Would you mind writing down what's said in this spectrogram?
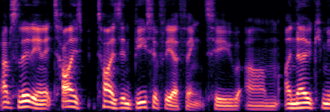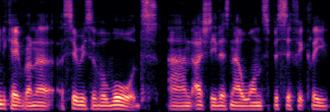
Absolutely, and it ties ties in beautifully, I think. To um, I know Communicate run a, a, series of awards, and actually, there's now one specifically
